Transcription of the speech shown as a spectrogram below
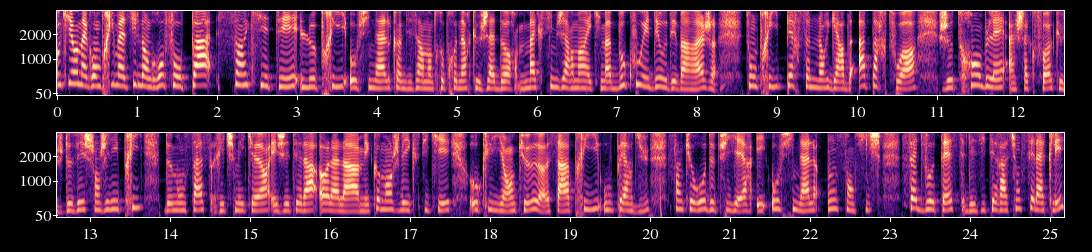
Ok, on a compris Mathilde, en gros, faut pas s'inquiéter. Le prix, au final, comme disait un entrepreneur que j'adore, Maxime Germain, et qui m'a beaucoup aidé au démarrage, ton prix, personne ne le regarde à part toi. Je tremblais à chaque fois que je devais changer les prix de mon SaaS Richmaker et j'étais là, oh là là, mais comment je vais expliquer aux clients que euh, ça a pris ou perdu 5 euros depuis hier? Et au final, on s'en fiche. Faites vos tests, les itérations, c'est la clé.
